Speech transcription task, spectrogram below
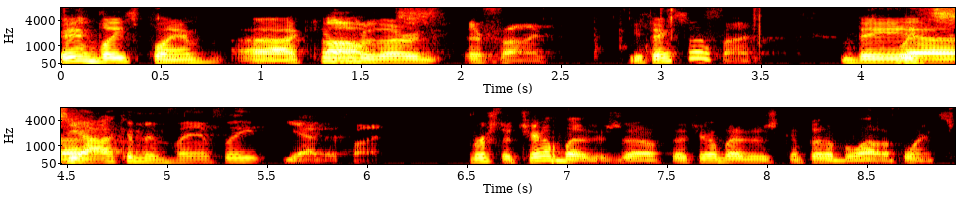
VanVleet's playing. Uh, I can't Oh, remember their. they're fine. You think They're so? fine. They With uh, Siakam and VanVleet, yeah, they're fine. versus the Trailblazers, though, the Trailblazers can put up a lot of points.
